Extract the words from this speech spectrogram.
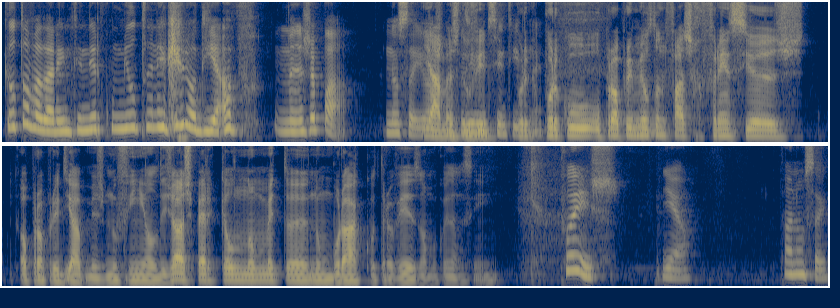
que ele estava a dar a entender que o Milton é que era o diabo. Mas, pá, não sei, eu Yeah, acho mas que não duvido, muito sentido, porque, né? porque o, o próprio Milton faz referências ao próprio diabo mesmo. No fim ele diz, ah, espero que ele não me meta num buraco outra vez ou uma coisa assim. Pois, yeah. Pá, não sei.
